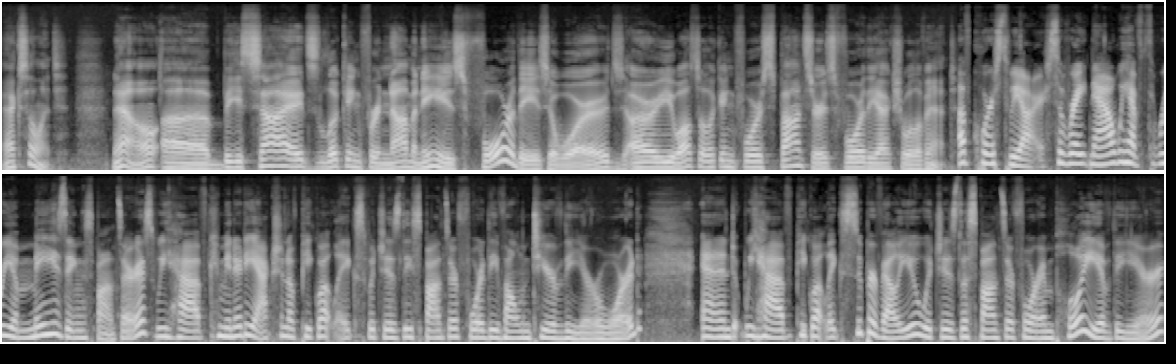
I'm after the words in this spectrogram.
Excellent. Now, uh, besides looking for nominees for these awards, are you also looking for sponsors for the actual event? Of course, we are. So, right now, we have three amazing sponsors. We have Community Action of Pequot Lakes, which is the sponsor for the Volunteer of the Year Award. And we have Pequot Lakes Super Valu, which is the sponsor for Employee of the Year.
